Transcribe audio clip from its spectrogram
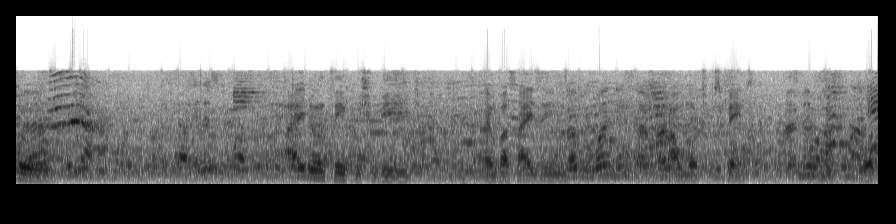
So I don't think we should be emphasizing how much you spend. But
